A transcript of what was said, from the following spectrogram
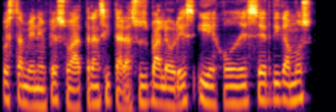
pues también empezó a transitar a sus valores y dejó de ser, digamos,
